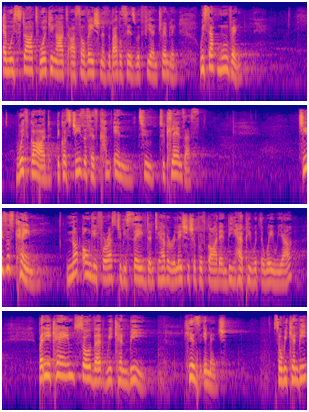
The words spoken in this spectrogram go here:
and we start working out our salvation as the Bible says with fear and trembling. We start moving with God because Jesus has come in to, to cleanse us. Jesus came not only for us to be saved and to have a relationship with God and be happy with the way we are, but he came so that we can be his image. So we can be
